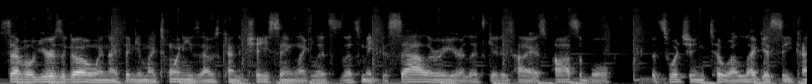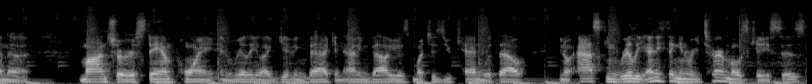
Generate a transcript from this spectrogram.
several years ago when I think in my 20s I was kind of chasing like let's let's make the salary or let's get as high as possible, but switching to a legacy kind of mantra or standpoint and really like giving back and adding value as much as you can without you know asking really anything in return most cases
